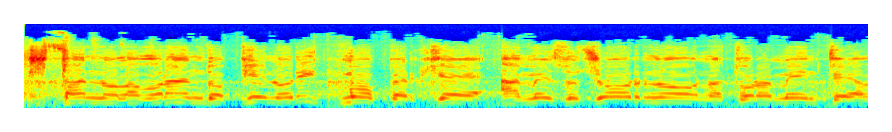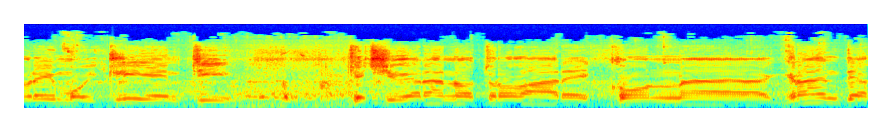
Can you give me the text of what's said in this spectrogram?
stanno lavorando a pieno ritmo perché a mezzogiorno naturalmente avremo i clienti che ci verranno a trovare con eh, grande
